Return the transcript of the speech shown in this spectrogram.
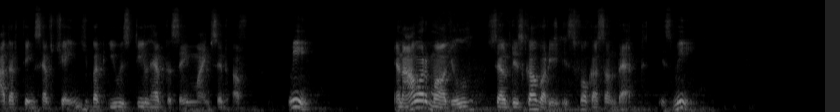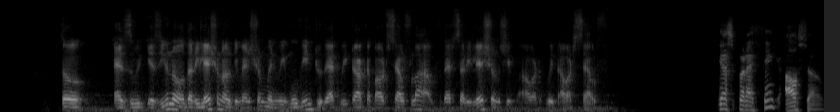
other things have changed, but you still have the same mindset of me. And our module, self-discovery, is focused on that, is me. So as, we, as you know, the relational dimension, when we move into that, we talk about self-love. That's a relationship our, with ourself. Yes, but I think also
